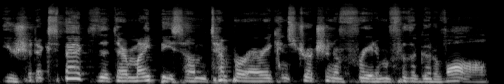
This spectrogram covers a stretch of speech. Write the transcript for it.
you should expect that there might be some temporary constriction of freedom for the good of all.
